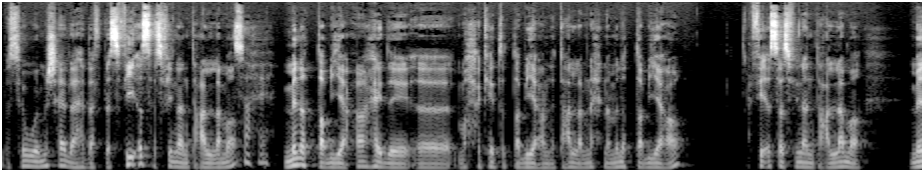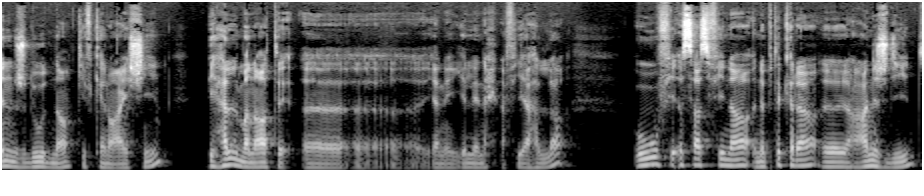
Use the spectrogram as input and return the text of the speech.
بس هو مش هذا هدف بس في قصص فينا نتعلمها. صحيح. من الطبيعة هيدي آه، محاكاة الطبيعة نتعلم نحن من الطبيعة. في قصص فينا نتعلمها من جدودنا كيف كانوا عايشين. بهالمناطق آه، يعني يلي نحن فيها هلأ. وفي قصص فينا نبتكرها آه، عن جديد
